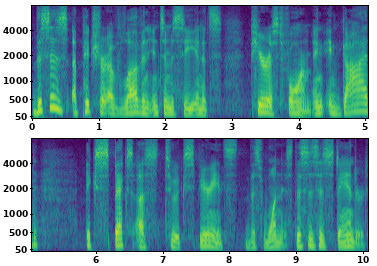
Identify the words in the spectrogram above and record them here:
This is a picture of love and intimacy in its purest form. And, and God expects us to experience this oneness. This is His standard,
